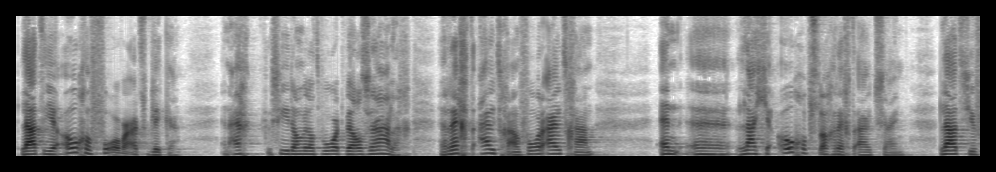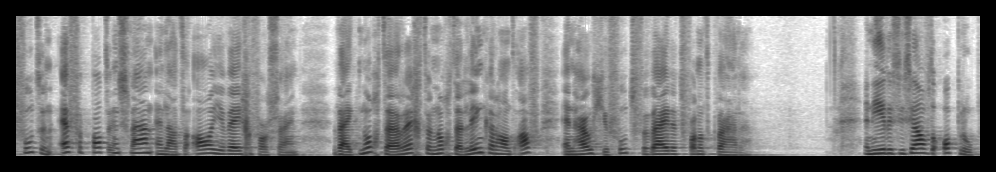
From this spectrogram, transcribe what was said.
Laat je ogen voorwaarts blikken. En eigenlijk zie je dan weer dat woord welzalig. Recht uitgaan, vooruit gaan. En uh, laat je oogopslag recht uit zijn. Laat je voet een effen pad inslaan en laten al je wegen vast zijn. Wijk nog ter rechter, nog ter linkerhand af en houd je voet verwijderd van het kwade. En hier is diezelfde oproep.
